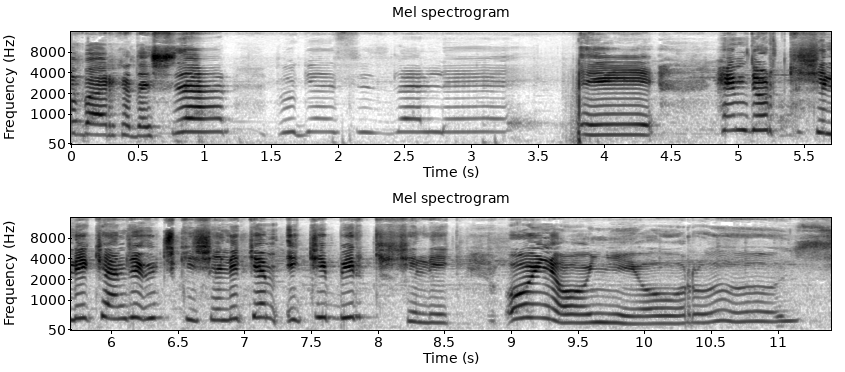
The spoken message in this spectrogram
Merhaba arkadaşlar. Bugün sizlerle eee, hem 4 kişilik hem de 3 kişilik hem 2 1 kişilik oyun oynuyoruz.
